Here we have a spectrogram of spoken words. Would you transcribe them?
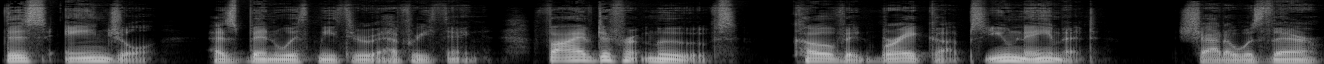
This angel has been with me through everything five different moves, COVID, breakups, you name it. Shadow was there.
